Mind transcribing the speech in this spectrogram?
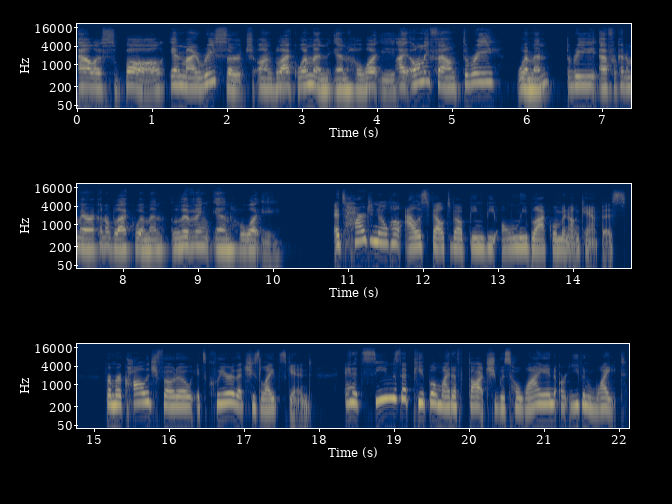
Alice Ball, in my research on black women in Hawaii, I only found three women three African American or black women living in Hawaii. It's hard to know how Alice felt about being the only black woman on campus. From her college photo, it's clear that she's light skinned, and it seems that people might have thought she was Hawaiian or even white.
